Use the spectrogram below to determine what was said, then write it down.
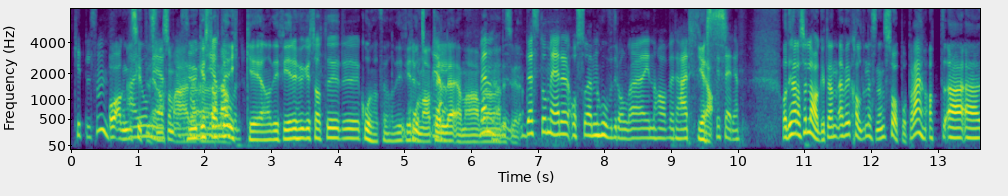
Kittelsen. Og Agnes er Kittelsen, som er, Hun eh, ikke en av de fire, hun gestalter eh, kona til en av de fire. Kona til Ja. en av Men eh, disse fire. desto mer også en hovedrolleinnehaver her Yes. i serien. Og de har altså laget en jeg vil kalle det nesten en såpeopera. Uh,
